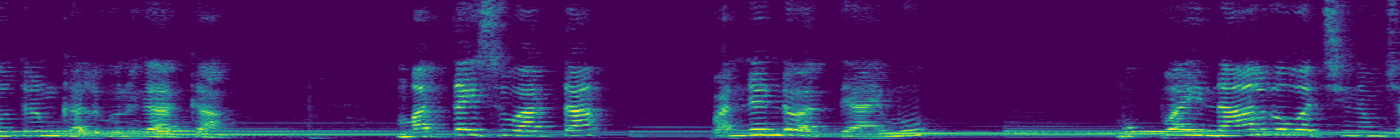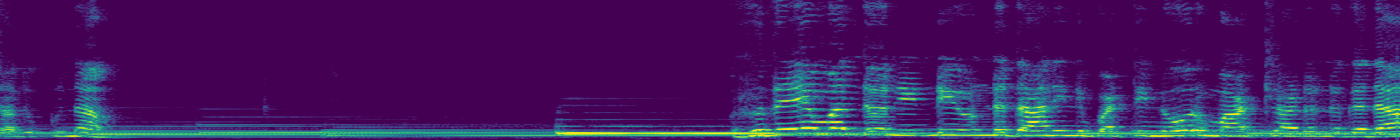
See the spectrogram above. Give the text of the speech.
స్తోత్రం కలుగును గాక. మత్తైసు వార్త పన్నెండో అధ్యాయము ముప్పై నాలుగో వచనం చదువుకుందాం. హృదయమందు నిండి ఉండు దానిని బట్టి నోరు మాట్లాడును కదా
